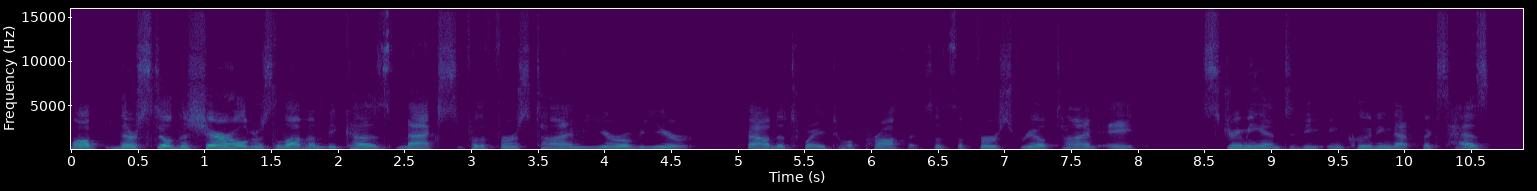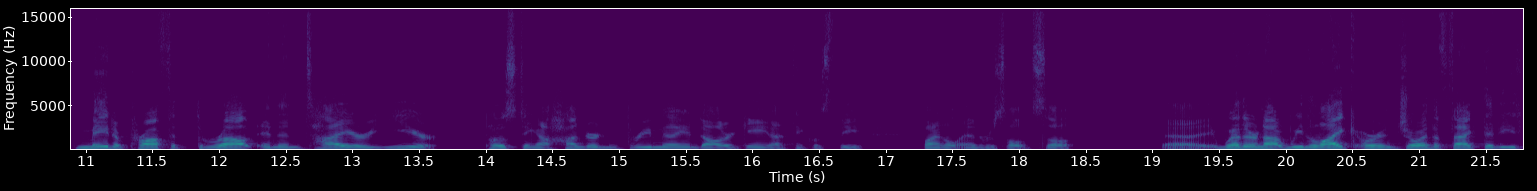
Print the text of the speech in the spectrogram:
Well, they're still the shareholders love them because Max, for the first time year over year, found its way to a profit. So it's the first real time a streaming entity, including Netflix, has made a profit throughout an entire year, posting a hundred and three million dollar gain. I think was the final end result. So uh, whether or not we like or enjoy the fact that he's,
